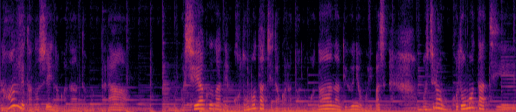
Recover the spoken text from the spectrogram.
なんで楽しいのかなって思ったら主役がね子供たちだからなのかななんていうふうに思います。もちろん子供たち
